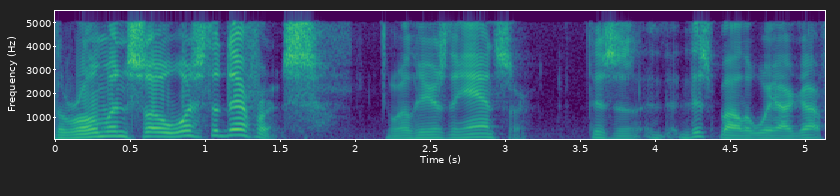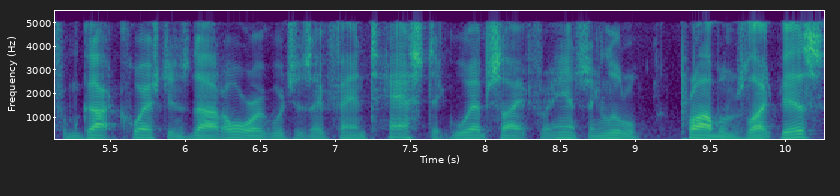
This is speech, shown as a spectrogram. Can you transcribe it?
the Romans. So what's the difference? Well, here's the answer. This is this, by the way, I got from GotQuestions.org, which is a fantastic website for answering little problems like this.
